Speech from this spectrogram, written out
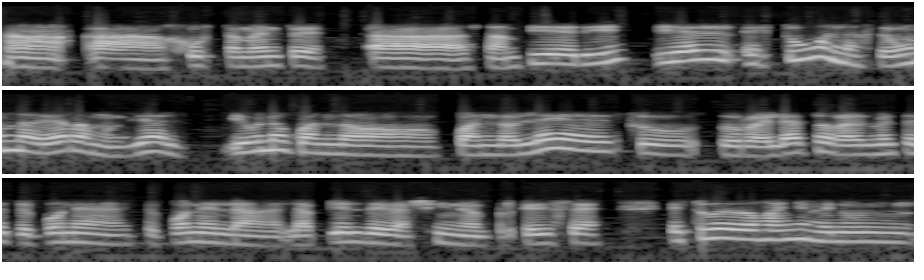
a, a justamente a Sampieri y él estuvo en la Segunda Guerra Mundial y uno cuando cuando lee su, su relato realmente te pone te pone la, la piel de gallina porque dice estuve dos años en un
